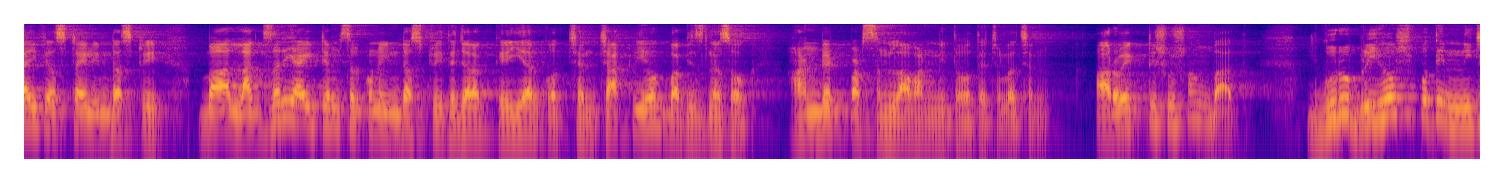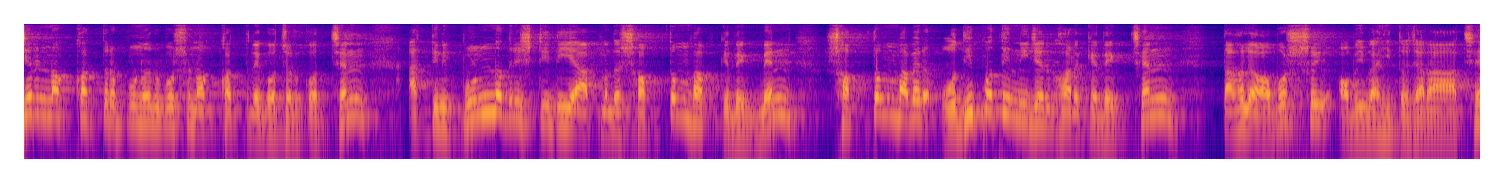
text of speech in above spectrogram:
lifestyle industry বা লাক্সারি আইটেমসের কোনো ইন্ডাস্ট্রিতে যারা কেরিয়ার করছেন, চাকরি হোক বা বিজনেস হোক হান্ড্রেড পার্সেন্ট লাভান্বিত হতে চলেছেন। আরও একটি সুসংবাদ গুরু বৃহস্পতি নিজের নক্ষত্র পুনর্বসু নক্ষত্রে গোচর করছেন, আর তিনি পূর্ণ দৃষ্টি দিয়ে আপনাদের সপ্তম ভাবকে দেখবেন, সপ্তম ভাবের অধিপতি নিজের ঘরকে দেখছেন, তাহলে অবশ্যই অবিবাহিত যারা আছে,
